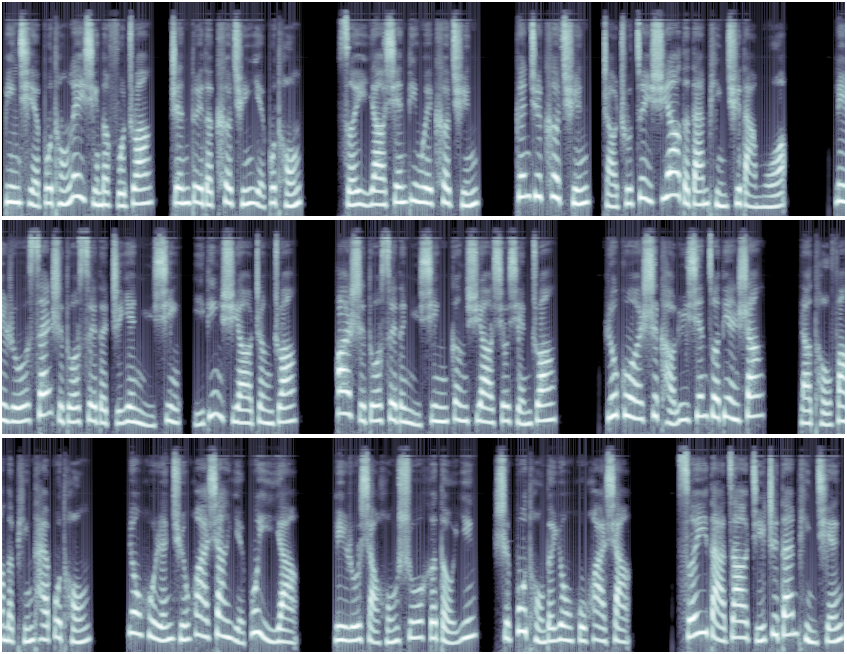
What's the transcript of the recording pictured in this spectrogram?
并且不同类型的服装针对的客群也不同，所以要先定位客群，根据客群找出最需要的单品去打磨。例如，三十多岁的职业女性一定需要正装，二十多岁的女性更需要休闲装。如果是考虑先做电商，要投放的平台不同，用户人群画像也不一样。例如，小红书和抖音是不同的用户画像，所以打造极致单品前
